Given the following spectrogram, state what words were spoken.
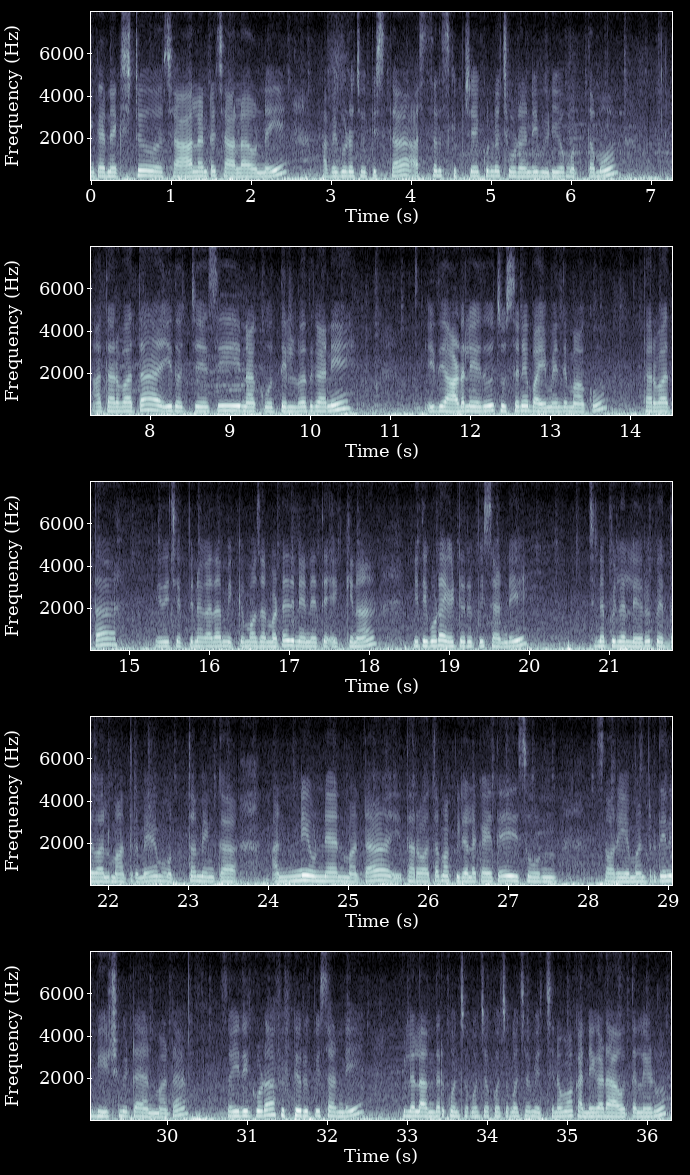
ఇంకా నెక్స్ట్ చాలా అంటే చాలా ఉన్నాయి. అవి కూడా చూపిస్తా. అస్సలు స్కిప్ చేయకుండా చూడండి వీడియో మొత్తము. ఆ తర్వాత ఇది వచ్చేసి నాకు తెలియదు కానీ ఇది ఆడలేదు చూస్తేనే భయమైంది మాకు. తర్వాత ఇది చెప్పిన కదా మిక్కీ మౌజ్ అనమాట ఇది నేనైతే ఎక్కిన. ఇది కూడా ఎయిటీ రూపీస్ అండి. చిన్నపిల్లలు లేరు పెద్దవాళ్ళు మాత్రమే. మొత్తం ఇంకా అన్నీ ఉన్నాయన్నమాట. తర్వాత మా పిల్లలకైతే ఈ సోన్ సారీ ఏమంటారు దీన్ని? బీచ్ మిఠాయి అనమాట సో ఇది కూడా ఫిఫ్టీ రూపీస్ అండి. పిల్లలందరూ కొంచెం కొంచెం కొంచెం కొంచెం ఇచ్చినాము కన్నీగడ ఆగుతలేడు.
